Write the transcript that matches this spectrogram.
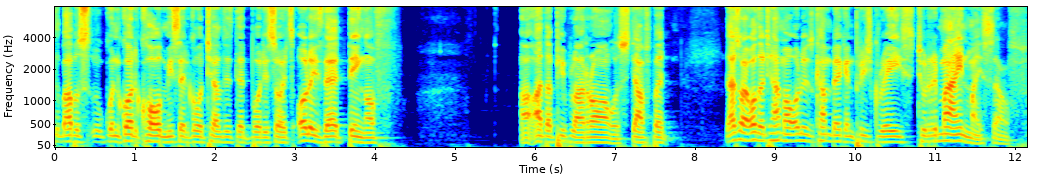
the Bible. When God called me, said, "Go tell this dead body." So it's always that thing of uh, other people are wrong or stuff. But that's why all the time I always come back and preach grace to remind myself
